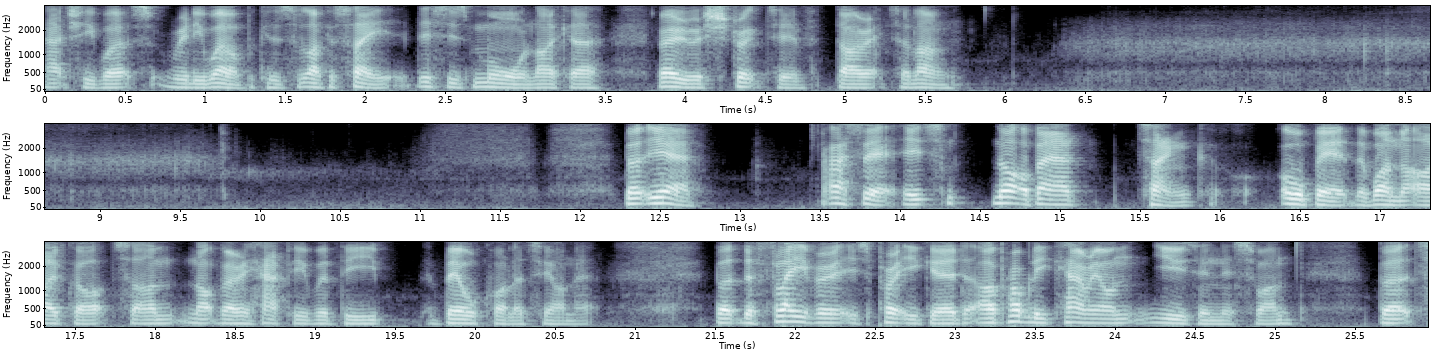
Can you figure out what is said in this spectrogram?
actually works really well because, like I say, this is more like a very restrictive direct lung. But yeah, that's it. It's not a bad tank, albeit the one that I've got, I'm not very happy with the build quality on it. but the flavour is pretty good. I'll probably carry on using this one, but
